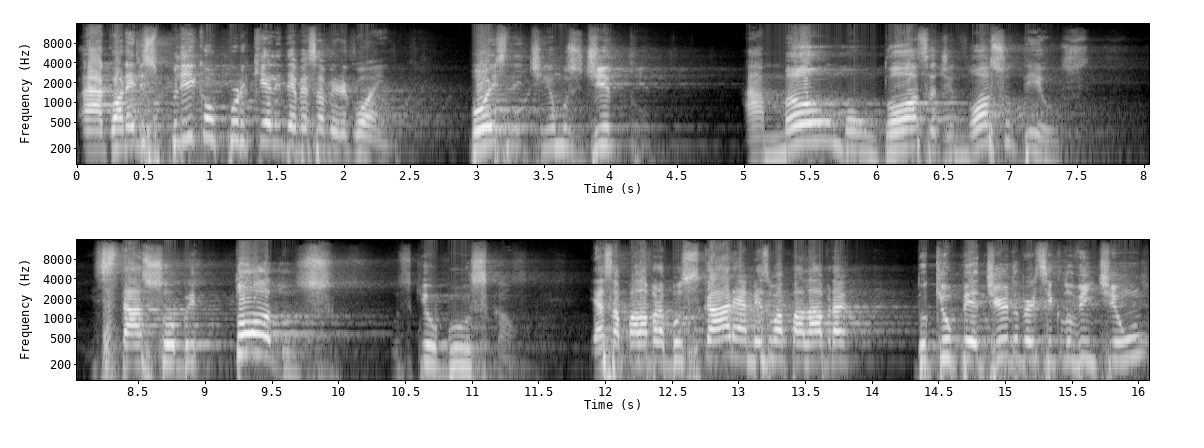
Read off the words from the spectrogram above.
Agora ele explica o porquê ele teve essa vergonha. Pois lhe tínhamos dito: a mão bondosa de nosso Deus está sobre todos os que o buscam. E essa palavra buscar é a mesma palavra do que o pedir do versículo 21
